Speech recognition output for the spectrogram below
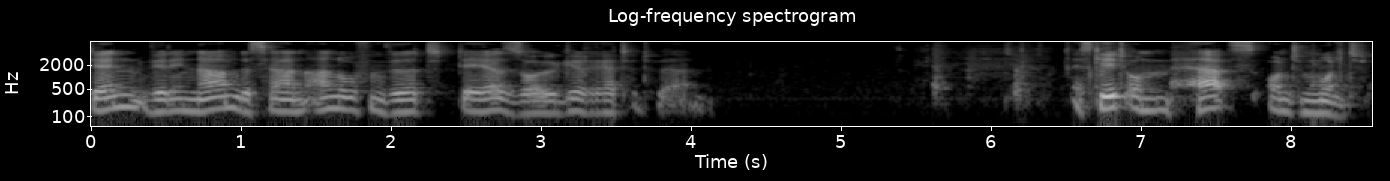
Denn wer den Namen des Herrn anrufen wird, der soll gerettet werden. Es geht um Herz und Mund.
